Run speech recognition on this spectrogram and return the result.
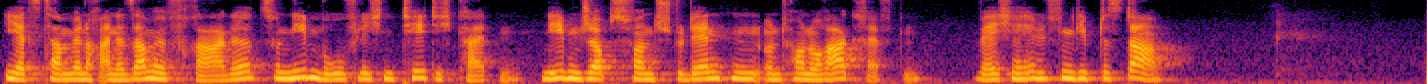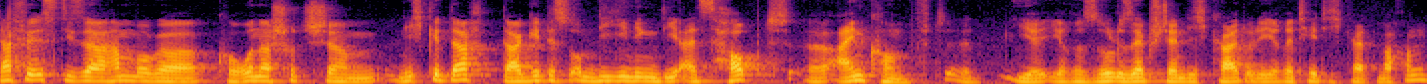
Jetzt haben wir noch eine Sammelfrage zu nebenberuflichen Tätigkeiten, Nebenjobs von Studenten und Honorarkräften. Welche Hilfen gibt es da? Dafür ist dieser Hamburger Corona-Schutzschirm nicht gedacht. Da geht es um diejenigen, die als Haupteinkunft äh, ihre Solo-Selbstständigkeit oder ihre Tätigkeit machen.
